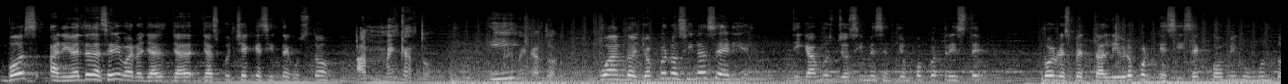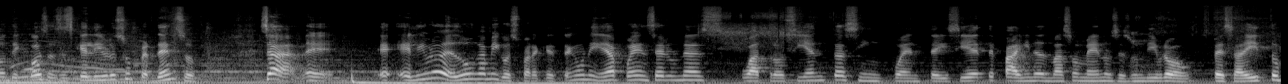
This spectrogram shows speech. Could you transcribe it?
vos, a nivel de la serie, bueno, ya, ya, ya escuché que sí te gustó. A mí me encantó, Y me encantó. cuando yo conocí la serie, digamos, yo sí me sentí un poco triste con respecto al libro porque sí se comen un montón de cosas. Es que el libro es súper denso. O sea, eh, eh, el libro de Doom, amigos, para que tengan una idea, pueden ser unas 457 páginas más o menos. Es un libro pesadito.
